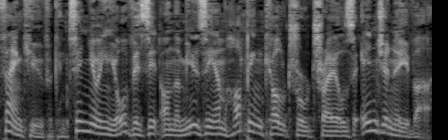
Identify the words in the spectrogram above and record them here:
Thank you for continuing your visit on the museum hopping cultural trails in Geneva.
